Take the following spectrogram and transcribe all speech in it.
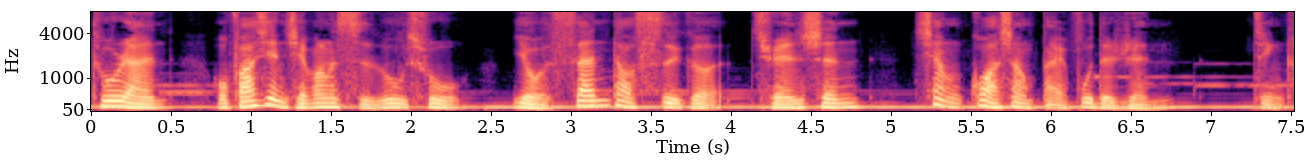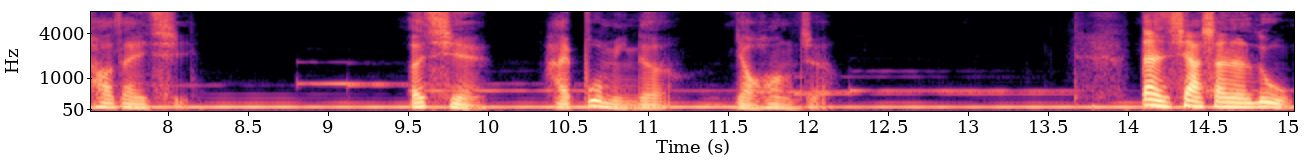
突然，我发现前方的死路处有三到四个全身。像挂上白布的人紧靠在一起，而且还不明的摇晃着。但下山的路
